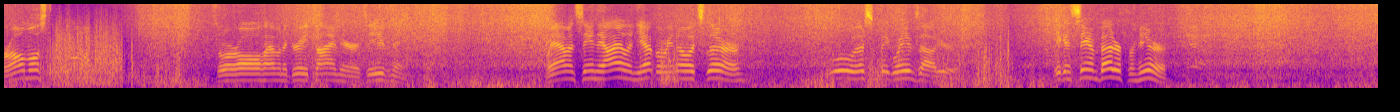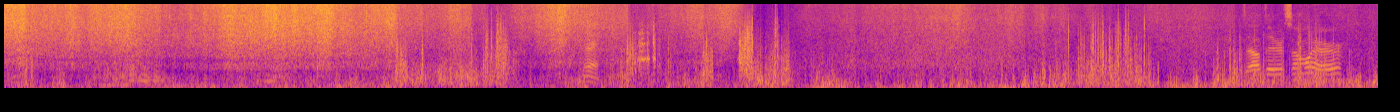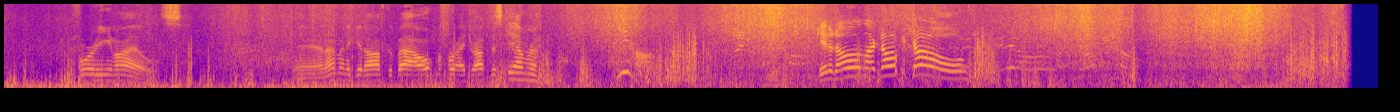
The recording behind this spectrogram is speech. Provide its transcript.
We're almost home. So we're all having a great time here. It's evening. We haven't seen the island yet, but we know it's there. Ooh, there's some big waves out here. You can see them better from here. It's out there somewhere. 40 miles. And I'm gonna get off the bow before I drop this camera. Yeehaw! Get it on like Donkey Kong!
